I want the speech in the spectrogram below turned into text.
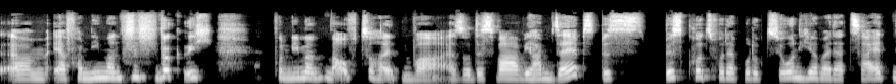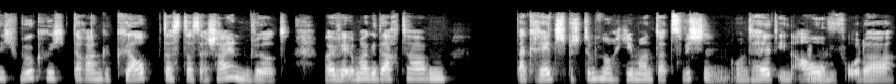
ähm, er von niemandem wirklich von niemandem aufzuhalten war. Also das war, wir haben selbst bis bis kurz vor der Produktion hier bei der Zeit nicht wirklich daran geglaubt, dass das erscheinen wird, weil wir immer gedacht haben, da grätscht bestimmt noch jemand dazwischen und hält ihn auf mhm. oder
